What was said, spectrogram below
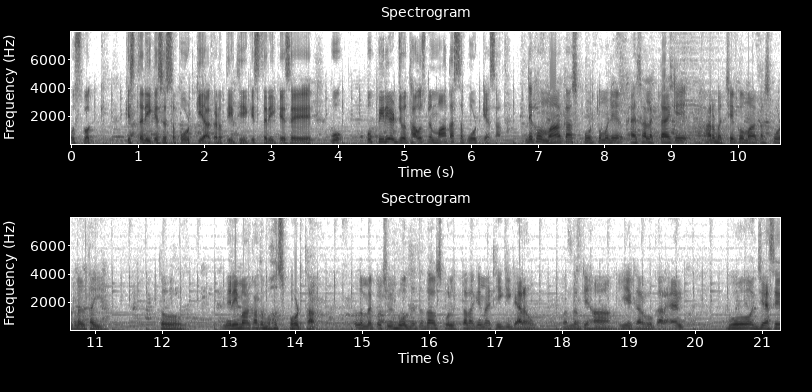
उस वक्त किस तरीके से सपोर्ट किया करती थी किस तरीके से वो वो पीरियड जो था उसमें माँ का सपोर्ट कैसा था? देखो माँ का सपोर्ट तो मुझे ऐसा लगता है कि हर बच्चे को माँ का सपोर्ट मिलता ही है। तो मेरी माँ का तो बहुत सपोर्ट था। मतलब मैं कुछ भी बोल देता था उसको लगता था कि मैं ठीक ही कह रहा हूँ। मतलब कि हाँ ये कर वो कर एंड वो जैसे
